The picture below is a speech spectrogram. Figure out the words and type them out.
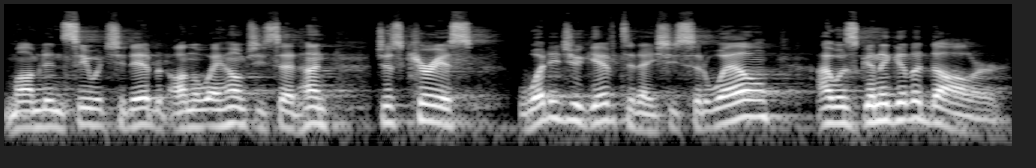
mom didn't see what she did, but on the way home, she said, Hun, just curious, what did you give today? She said, Well, I was going to give a dollar,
